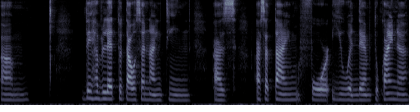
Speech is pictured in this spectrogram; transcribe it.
um, they have led 2019 as as a time for you and them to kind of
